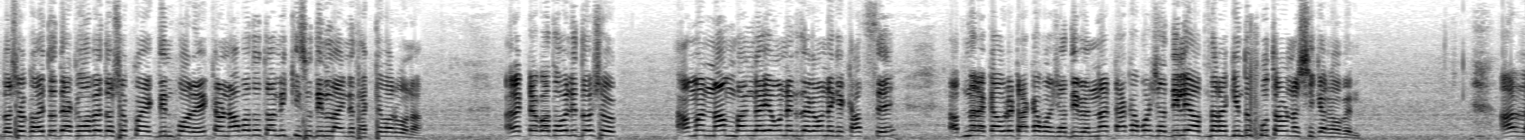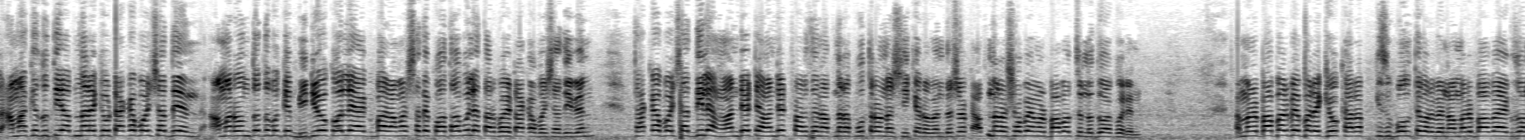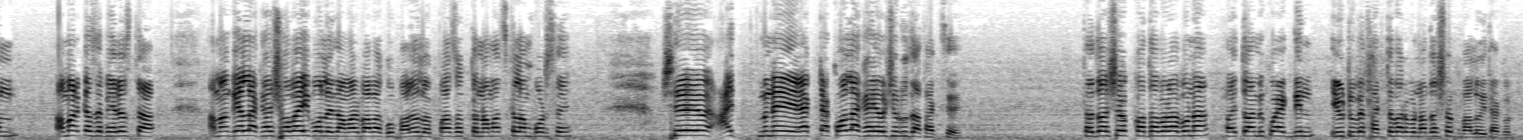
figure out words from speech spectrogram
দর্শক, হয়তো দেখা হবে দর্শক কয়েকদিন পরে, কারণ আপাতত আমি কিছুদিন লাইনে থাকতে পারব না। আর একটা কথা বলি দর্শক, আমার নাম বাঙ্গাইয়ে অনেক জায়গায় অনেকে কাঁদছে। আপনারা কাউরে টাকা পয়সা দিবেন না। টাকা পয়সা দিলে আপনারা কিন্তু প্রতারণার শিকার হবেন। আর আমাকে যদি আপনারা কেউ টাকা পয়সা দেন, আমার অন্তত ভিডিও কলে একবার আমার সাথে কথা বলে তারপরে টাকা পয়সা দিবেন। টাকা পয়সা দিলে হান্ড্রেডে হান্ড্রেড পার্সেন্ট আপনারা প্রতারণার শিকার হবেন। দর্শক, আপনারা সবাই আমার বাবার জন্য দোয়া করেন। আমার বাবার ব্যাপারে কেউ খারাপ কিছু বলতে পারবে না। আমার বাবা একজন, আমার কাছে ফেরস্তা আমাকে এলাকায় সবাই বলে যে, আমার বাবা খুব ভালো লোক, পাঁচ নামাজ কালাম পড়ছে। সে মানে একটা কলা খায় সে রোজা থাকছে। তা দর্শক, কথা বাড়াবো না। হয়তো আমি কয়েকদিন ইউটিউবে থাকতে পারব না। দর্শক, ভালোই থাকুন।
